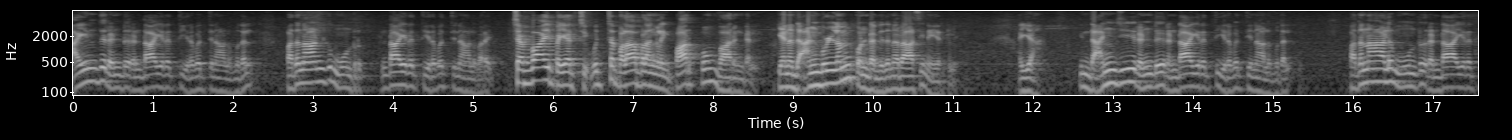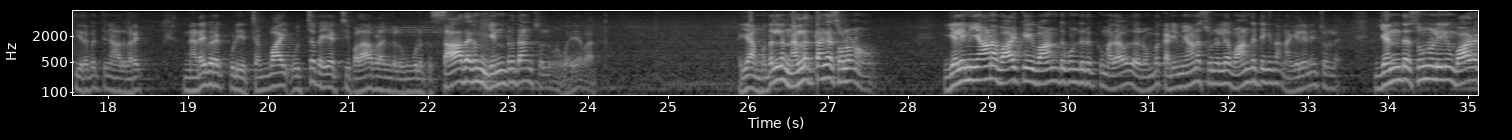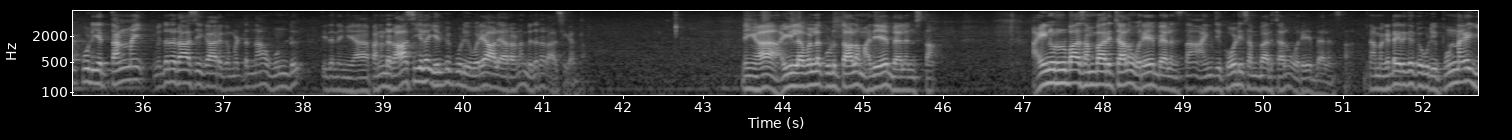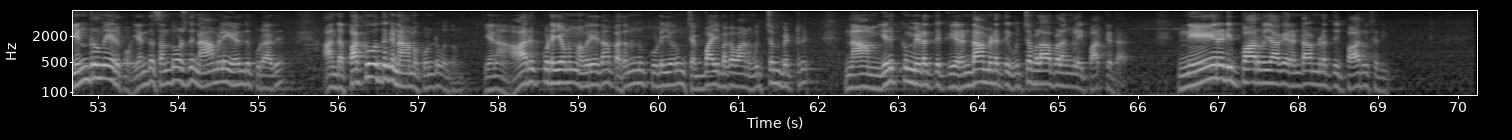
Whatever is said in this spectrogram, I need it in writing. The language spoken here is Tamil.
ஐந்து ரெண்டு ரெண்டாயிரத்தி இருபத்தி நாலு முதல் பதினான்கு மூன்று ரெண்டாயிரத்தி இருபத்தி நாலு வரை. செவ்வாய் பெயர்ச்சி உச்ச பலாபலங்களை பார்ப்போம் வாருங்கள். எனது அன்புள்ளம் கொண்ட மிதனராசி நேயர்களே. ஐயா இந்த அஞ்சு ரெண்டு ரெண்டாயிரத்தி இருபத்தி நாலு முதல் பதினாலு மூன்று ரெண்டாயிரத்தி இருபத்தி நாலு வரை நடைபெறக்கூடிய செவ்வாய் உச்ச பெயர்ச்சி பலாபலங்கள் உங்களுக்கு சாதகம் என்று தான் சொல்லுவேன் ஒரே வார்த்தை. ஐயா முதல்ல நல்லதாங்க சொல்லணும். எளிமையான வாழ்க்கை வாழ்ந்து கொண்டிருக்கும் அதாவது ரொம்ப கடுமையான சூழ்நிலை வாழ்ந்துட்டீங்க தான். நான் இல்லைன்னே சொல்லலை. எந்த சூழ்நிலையிலும் வாழக்கூடிய தன்மை மிதன ராசிக்காருக்கு மட்டும்தான் உண்டு. இதை நீங்கள் பன்னெண்டு ராசியில் இருக்கக்கூடிய ஒரே ஆள் யாரானா மிதன ராசிக்கார் தான். நீங்கள் ஹை லெவலில் கொடுத்தாலும் அதே பேலன்ஸ் தான். ஐநூறுரூபா சம்பாதிச்சாலும் ஒரே பேலன்ஸ் தான். அஞ்சு கோடி சம்பாதிச்சாலும் ஒரே பேலன்ஸ் தான். நம்மக்கிட்ட இருக்கக்கூடிய புன்னகை என்றுமே இருக்கும். எந்த சந்தோஷத்தை நாமளே எழுந்தக்கூடாது அந்த பக்குவத்துக்கு நாம் கொண்டு வந்தோம். ஏன்னா ஆறுக்குடையவனும் அவரே தான் பதினொன்றுக்குடையவரும் செவ்வாய் பகவான் உச்சம் பெற்று நாம் இருக்கும் இடத்துக்கு இரண்டாம் இடத்தை உச்ச பலாபலங்களை பார்க்கிறார். நேரடி பார்வையாக இரண்டாம் இடத்தை பார்வை சதி.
